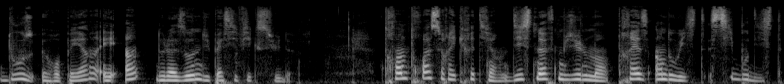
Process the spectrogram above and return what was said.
12 européens et 1 de la zone du Pacifique Sud. 33 seraient chrétiens, 19 musulmans, 13 hindouistes, 6 bouddhistes,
